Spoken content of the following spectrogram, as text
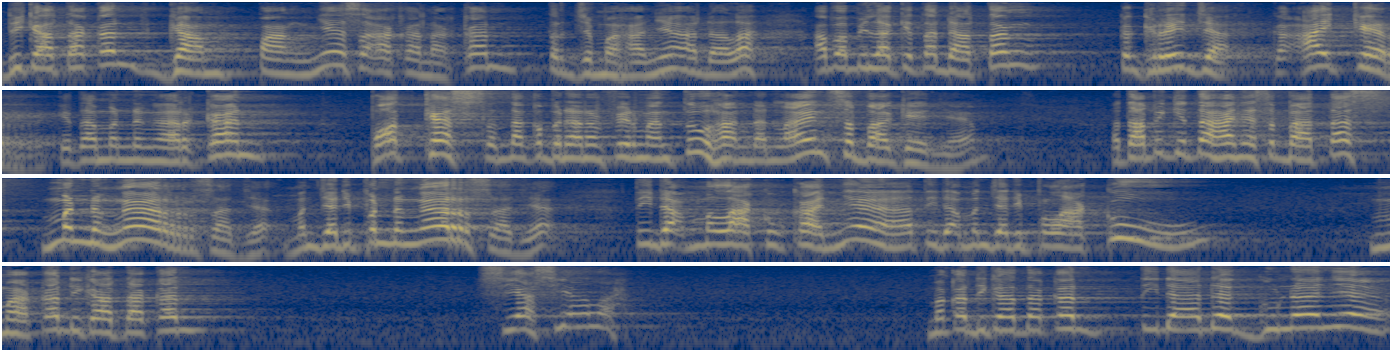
Dikatakan gampangnya seakan-akan terjemahannya adalah apabila kita datang ke gereja, ke iCare, kita mendengarkan podcast tentang kebenaran firman Tuhan dan lain sebagainya. Tetapi kita hanya sebatas mendengar saja, menjadi pendengar saja, tidak melakukannya, tidak menjadi pelaku, maka dikatakan sia-sialah. Maka dikatakan tidak ada gunanya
